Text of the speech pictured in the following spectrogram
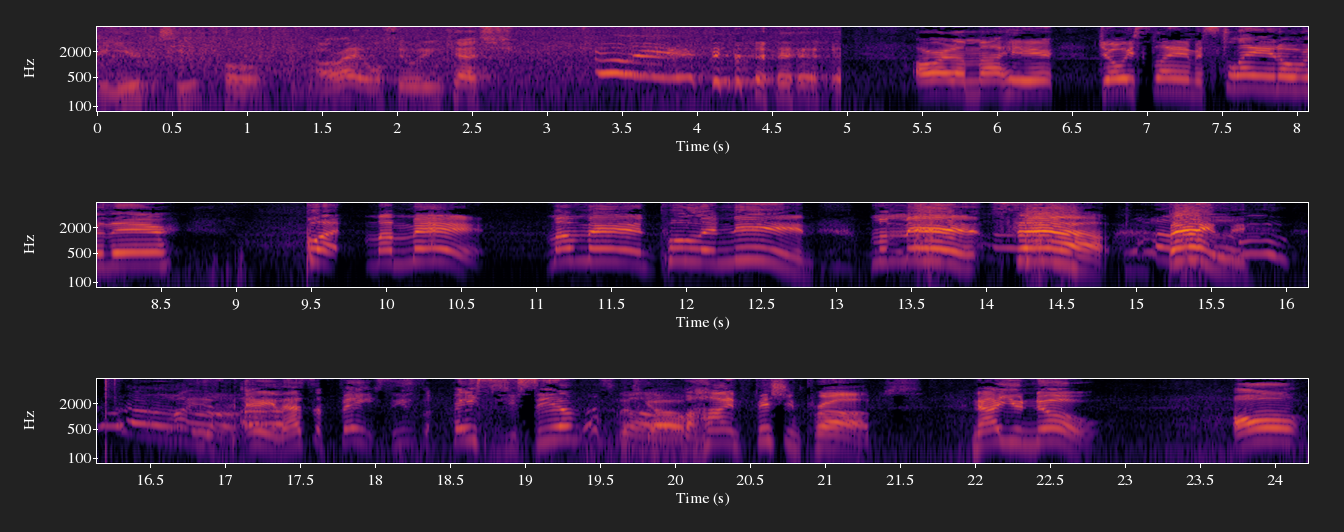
Beautiful. All right, we'll see what we can catch. all right, I'm out here. Joey Slam is slaying over there. But my man, my man pulling in. My man, Sal Bailey. Hey, that's the face. These are the faces. You see them? Let's go. Behind fishing probs. Now you know. All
